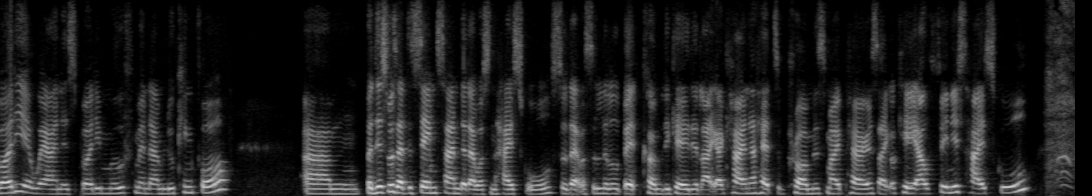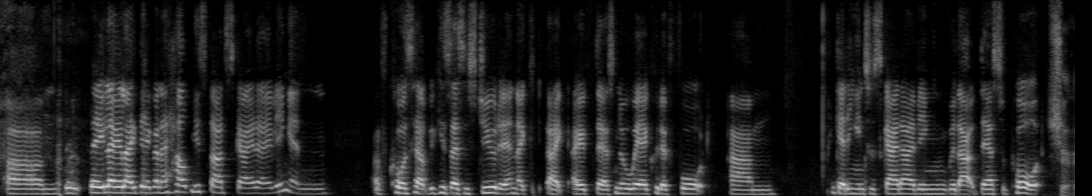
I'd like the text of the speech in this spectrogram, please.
body awareness, body movement I'm looking for. Um, but this was at the same time that I was in high school, so that was a little bit complicated. Like I kind of had to promise my parents, like, okay, I'll finish high school. Um, they, they like, they're gonna help me start skydiving, and of course help because as a student, like, like I, there's no way I could afford um, getting into skydiving without their support. Sure.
